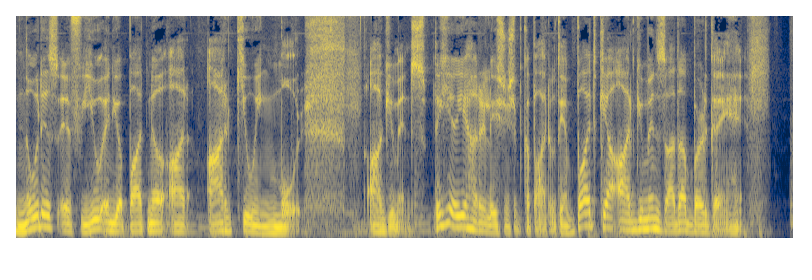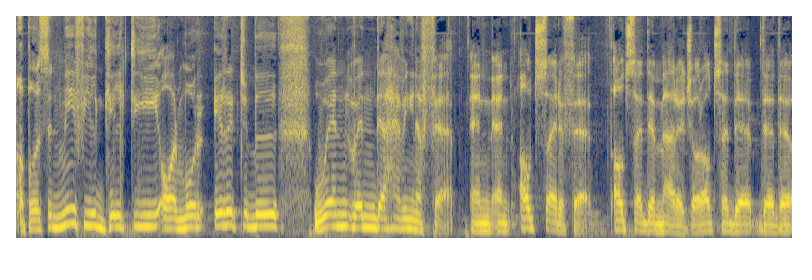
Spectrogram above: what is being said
Notice if you and your partner are arguing more arguments देखिए, ये हर रिलेशनशिप का पार्ट होते हैं। बट क्या आर्ग्यूमेंट ज़्यादा बढ़ गए हैं? A person may feel guilty or more irritable when when they're having an affair and an outside affair outside their marriage or outside their, their their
